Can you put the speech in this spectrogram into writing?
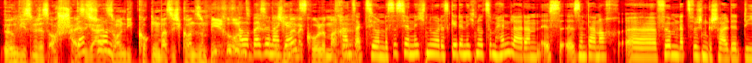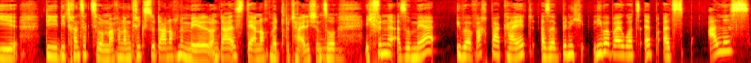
Irgendwie ist mir das auch scheißegal. schon. Sollen die gucken, was ich konsumiere und Aber bei so einer was ich mit meiner Kohle mache. Geldtransaktion, das ist ja nicht nur, das geht ja nicht nur zum Händler, dann ist, sind da noch äh, Firmen dazwischen geschaltet, die, die die Transaktion machen. Dann kriegst du da noch eine Mail und da ist der noch mit beteiligt und so. Mhm. Ich finde also mehr Überwachbarkeit, also bin ich lieber bei WhatsApp als alles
